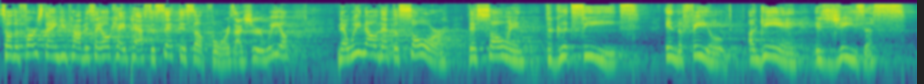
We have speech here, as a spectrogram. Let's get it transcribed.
So, the first thing you probably say, okay, Pastor, set this up for us. I sure will. Now, we know that the sower that's sowing the good seeds in the field, again, is Jesus.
